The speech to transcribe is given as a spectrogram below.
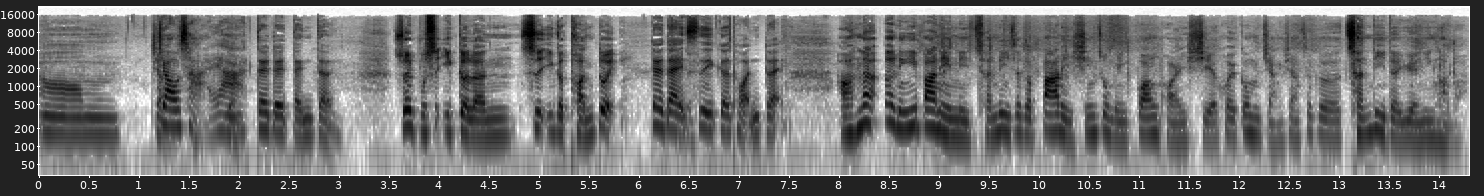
嗯教材呀？对对，等等。所以不是一个人，是一个团队。对对，是一个团队。好，那二零一八年你成立这个巴黎新著名关怀协会，跟我们讲一下这个成立的原因，好吧？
